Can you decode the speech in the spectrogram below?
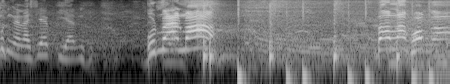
มึงอะไรเชฟเอียน บุญแมนมาต้อนรับพร้อมกัน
